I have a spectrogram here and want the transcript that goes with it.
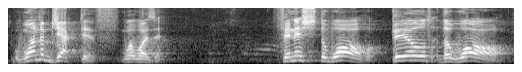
one objective. What was it? Finish the wall, build the wall.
